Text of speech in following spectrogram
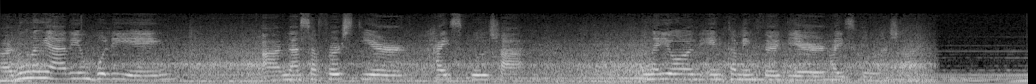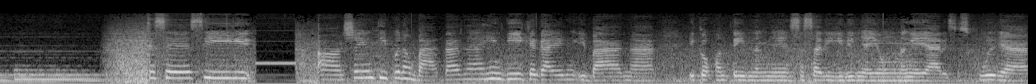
Ah, nung nangyari yung bullying, ah, nasa first year high school siya. Ngayon, incoming third year high school na siya. Kasi si ah, siya yung tipo ng bata na hindi kagaya ng iba na i-contain lang niya sa sarili niya yung nangyayari sa school niya.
